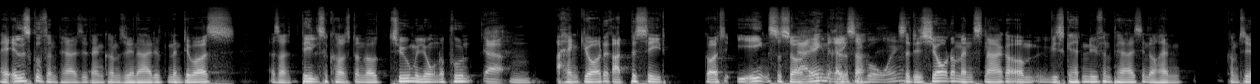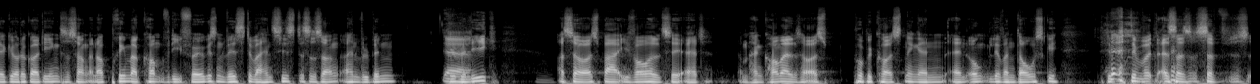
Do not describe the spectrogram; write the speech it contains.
Og jeg elskede Van Persie, da han kom til United, men det var også, altså dels så koster han hvad, 20 millioner pund, Ja, Mm. og han gjorde det ret beset godt i en sæson. ja ikke? en rigtig god, ikke? Så det er sjovt, at man snakker om, at vi skal have den nye Van Persie, når han kom til at gøre det godt i en sæson, og nok primært kom, fordi Ferguson vidste, det var hans sidste sæson, og han ville vinde ja, Premier League. Og så også bare i forhold til, at om han kom altså også på bekostning af en, af en ung Lewandowski. Det, det var, altså, så, så,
